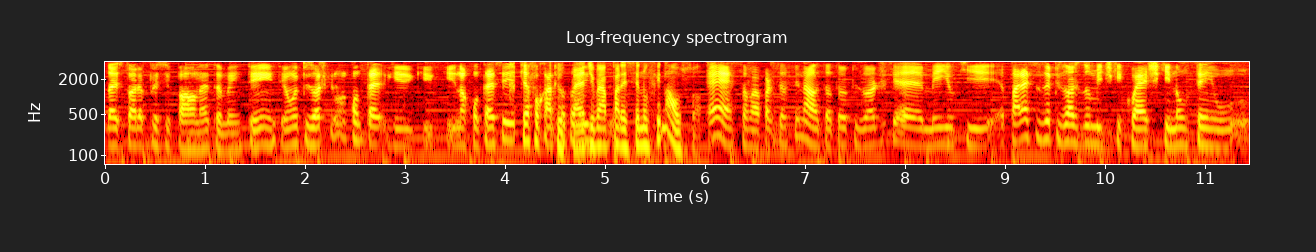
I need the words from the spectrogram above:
da história principal, né? Também. Tem, tem um episódio que não acontece. Que, que, que não acontece. Que é focado que o Ted vai aparecer no final só. É, só vai aparecer no final. Então tem um episódio que é meio que. Parece os episódios do Mythic Quest que não tem o.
